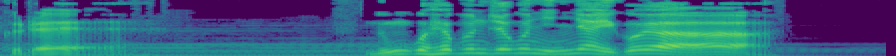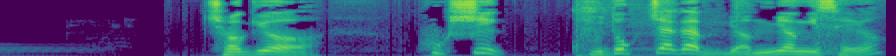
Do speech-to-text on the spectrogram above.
그래. 농구 해본 적은 있냐 이거야. 저기요. 혹시 구독자가 몇 명이세요?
